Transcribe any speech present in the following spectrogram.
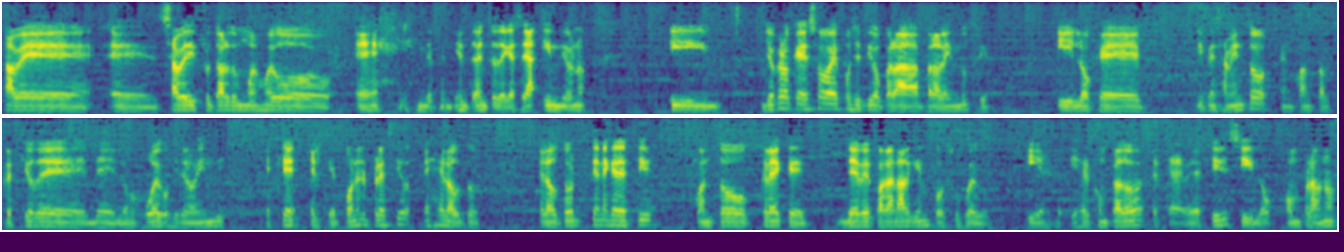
sabe, eh, sabe disfrutar de un buen juego eh, independientemente de que sea indie o no. Y yo creo que eso es positivo para, para la industria. Y lo que mi pensamiento en cuanto al precio de, de, los juegos y de los indies es que el que pone el precio es el autor. El autor tiene que decir cuánto cree que debe pagar alguien por su juego. Y es, y es el comprador el que debe decir si lo compra o no.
